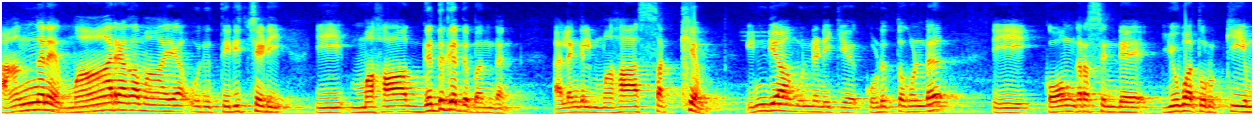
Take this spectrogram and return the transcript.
അങ്ങനെ മാരകമായ ഒരു തിരിച്ചടി ഈ മഹാഗദ്ഗദ് ബന്ധൻ അല്ലെങ്കിൽ മഹാസഖ്യം ഇന്ത്യ മുന്നണിക്ക് കൊടുത്തുകൊണ്ട് ഈ കോൺഗ്രസിന്റെ യുവ തുർക്കിയും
